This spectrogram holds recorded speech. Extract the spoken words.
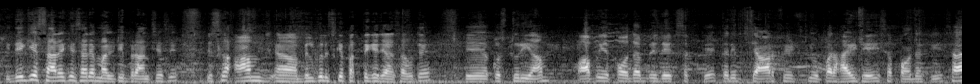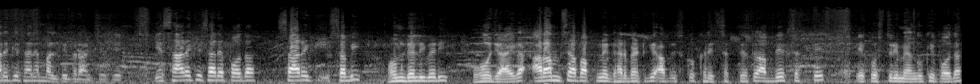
ये देखिए, सारे के सारे मल्टी ब्रांचेस है। इसका आम बिल्कुल इसके पत्ते के जैसा होते हैं, ये कस्तूरी आम। आप ये पौधा भी देख सकते हैं, करीब चार फीट के ऊपर हाइट है इस पौधा की। सारे के सारे मल्टी ब्रांचेस है। ये सारे के सारे पौधा, सारे की, सभी होम डिलीवरी हो जाएगा। आराम से आप अपने घर बैठ के आप इसको खरीद सकते हो। तो आप देख सकते हैं एक कस्तूरी मैंगो की पौधा,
